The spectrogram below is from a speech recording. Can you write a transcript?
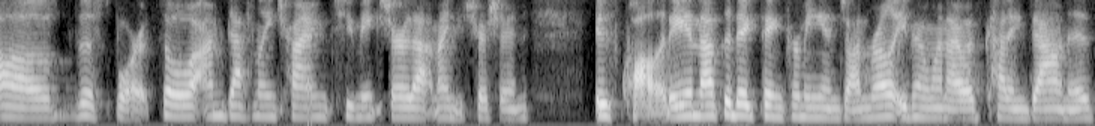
of the sport. So I'm definitely trying to make sure that my nutrition is quality and that's a big thing for me in general even when i was cutting down is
